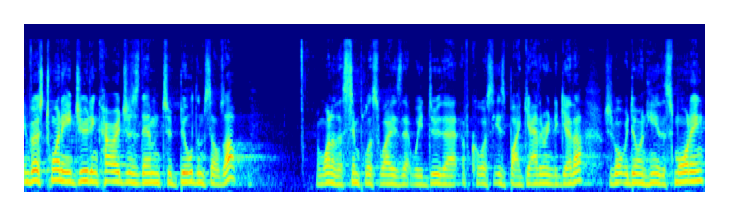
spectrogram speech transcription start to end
In verse 20, Jude encourages them to build themselves up. And one of the simplest ways that we do that, of course, is by gathering together, which is what we're doing here this morning,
